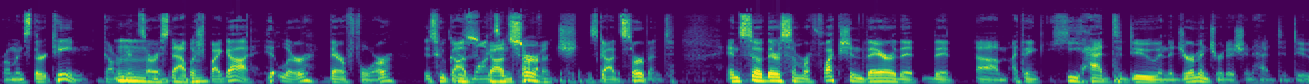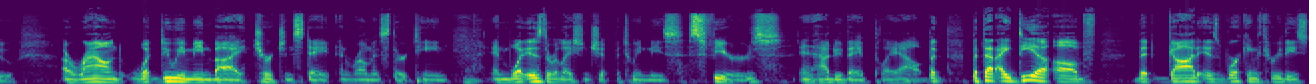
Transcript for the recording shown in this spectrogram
Romans thirteen. Governments Mm, are established by God. Hitler, therefore, is who God Is wants God's in servant. charge. Is God's servant. And so there's some reflection there that that um, I think he had to do, and the German tradition had to do around what do we mean by church and state in Romans 13 and what is the relationship between these spheres and how do they play out? But but that idea of that God is working through these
